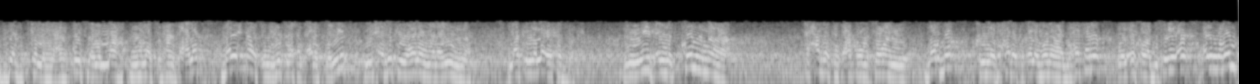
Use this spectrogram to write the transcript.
بدأت أتكلم معه قلت له والله أن الله سبحانه وتعالى ما يحتاج انه يطرحك على السرير ويحركني أنا وملايين الناس لكن الله يحبك. ويريد انك كل ما تحركت عقرب ثواني ضربه كل يتحرك قلم هنا بحسنه والأخرى بسيئه المهم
